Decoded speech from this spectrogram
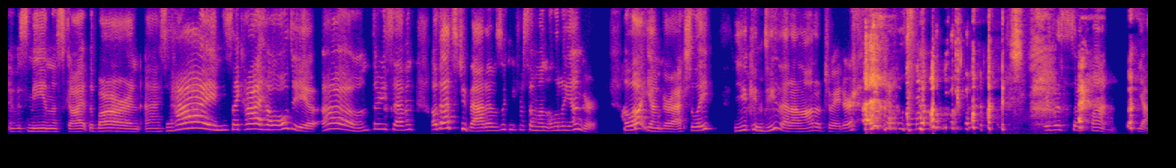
it was me and this guy at the bar and I said, hi. And he's like, hi, how old are you? Oh, I'm 37. Oh, that's too bad. I was looking for someone a little younger, a lot younger, actually. You can do that on Auto Trader. it was so fun. Yeah.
